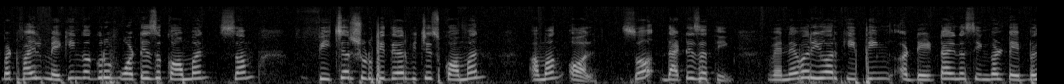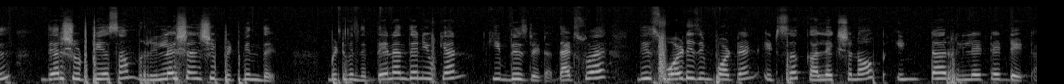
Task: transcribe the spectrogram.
But while making a group, what is a common? Some feature should be there which is common among all. So that is the thing. Whenever you are keeping a data in a single table, there should be a some relationship between them. Between them. Then and then you can keep this data that's why this word is important it's a collection of interrelated data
